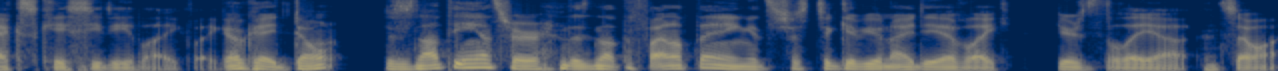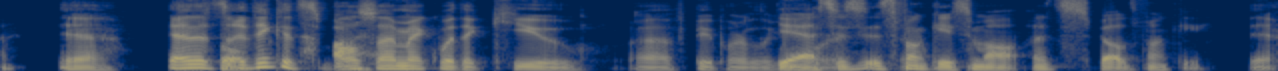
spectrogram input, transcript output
XKCD like. Like, okay, don't. This is not the answer. This is not the final thing. It's just to give you an idea of like here's the layout and so on. yeah, and it's I think it's balsamic with a Q. Uh, if people are looking. Yes, it's, it. it's funky small. It's spelled funky. Yeah.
